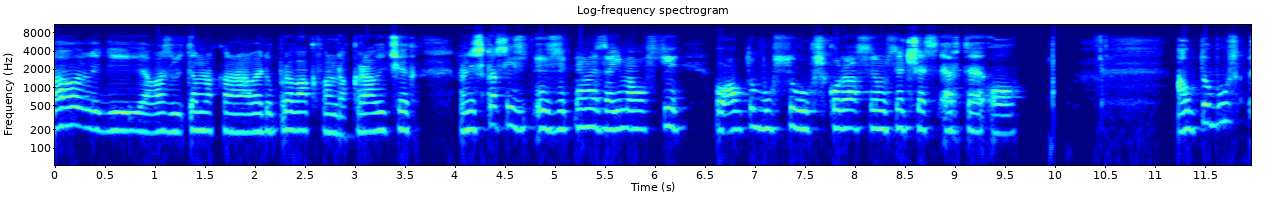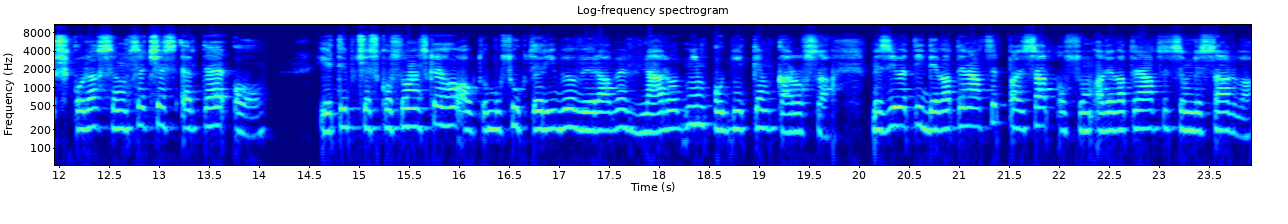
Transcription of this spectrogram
Ahoj lidi, já vás vítám na kanále Dopravák Fanda Králiček a dneska si řekneme zajímavosti o autobusu Škoda 706 RTO. Autobus Škoda 706 RTO je typ československého autobusu, který byl vyráběn v národním podnikem Karosa mezi lety 1958 a 1972.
